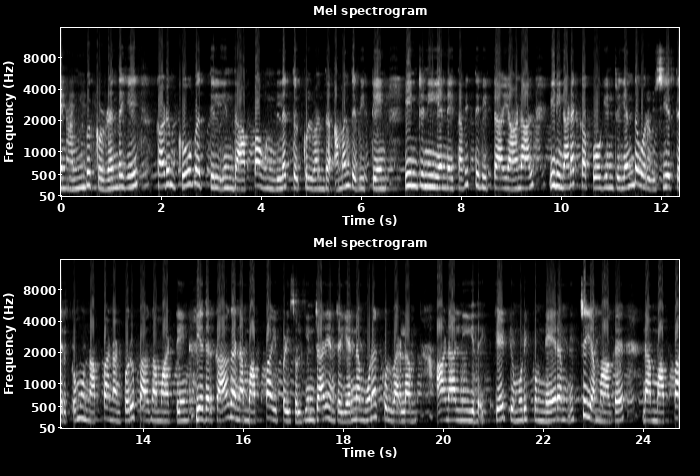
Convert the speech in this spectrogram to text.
என் அன்பு குழந்தையே கடும் கோபத்தில் இந்த அப்பா உன் இல்லத்துக்குள் வந்து அமர்ந்து விட்டேன். இன்று நீ என்னை தவித்து விட்டாய். ஆனால் இனி நடக்கப் போகின்ற எந்த ஒரு விஷயத்திற்கும் உன் அப்பா நான் பொறுப்பாக மாட்டேன். எதற்காக நம்ம அப்பா இப்படி சொல்கின்றார் என்ற எண்ணம் உனக்குள் வரலாம். ஆனால் நீ இதை கேட்டு முடிக்கும் நேரம் நிச்சயமாக நம் அப்பா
